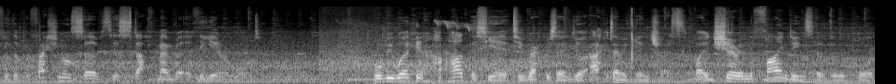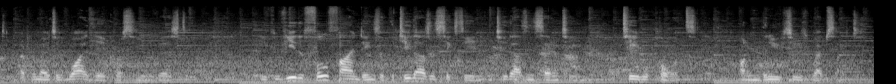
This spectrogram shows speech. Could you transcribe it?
for the Professional Services Staff Member of the Year Award. We'll be working hard this year to represent your academic interests by ensuring the findings of the report are promoted widely across the university you can view the full findings of the 2016 and 2017 TEA reports on the NUSU's website.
